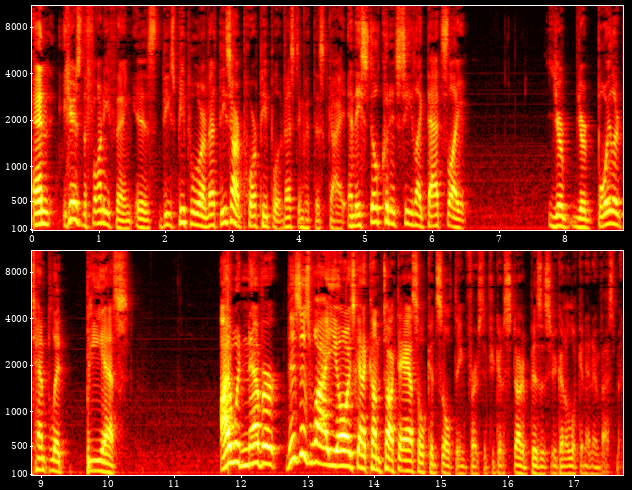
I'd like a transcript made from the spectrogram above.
and here's the funny thing is these people who are invest these aren't poor people investing with this guy and they still couldn't see like that's like your your boiler template BS. I would never. This is why you always got to come talk to asshole consulting first. If you're going to start a business, you're going to look at an investment.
